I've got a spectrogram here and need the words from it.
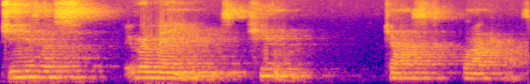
Jesus remains human, just like us.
